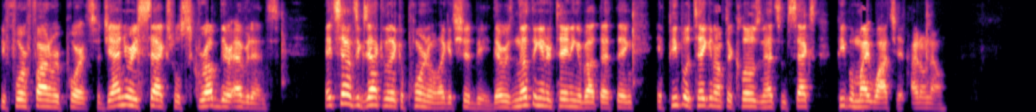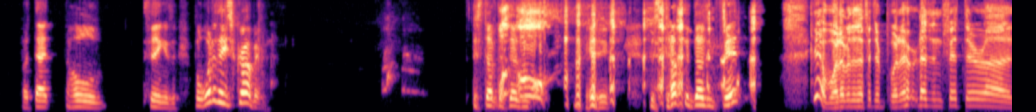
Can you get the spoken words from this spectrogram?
before final report. So January Sex will scrub their evidence. It sounds exactly like a porno, like it should be. There was nothing entertaining about that thing. If people had taken off their clothes and had some sex, people might watch it. I don't know. But that whole thing is. But what are they scrubbing? The stuff that doesn't. The stuff that doesn't fit. yeah, whatever doesn't fit their whatever doesn't fit their uh,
